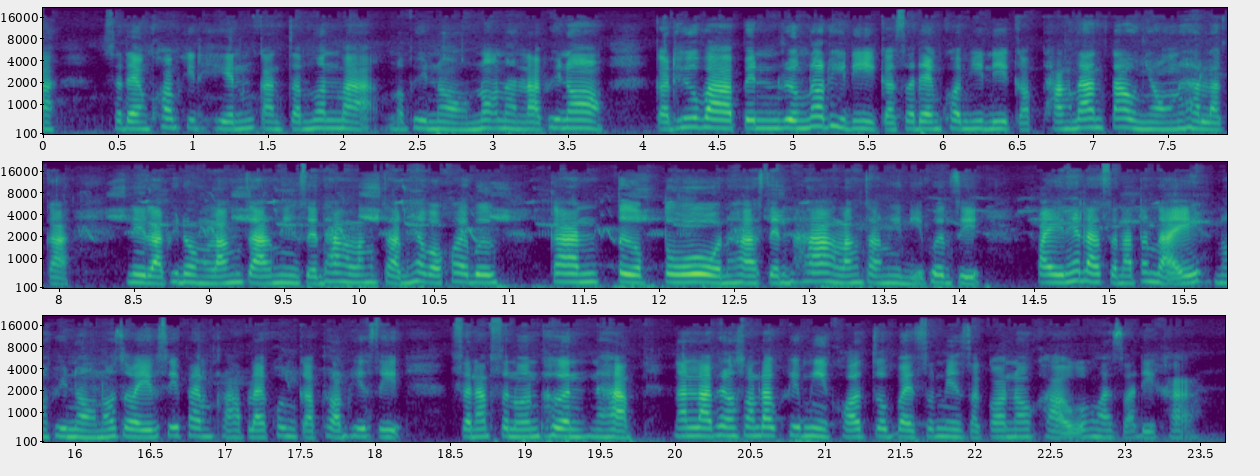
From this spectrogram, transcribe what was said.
แสดงความคิดเห็นกันจำนวนมากเนาะพี่น้องเนาะนั่นละพี่น้องก็ถือว่าเป็นเรื่องเล่าที่ดีกับแสดงความยินดีกับทางด้านเต้ายองนะคะล้วก็นี่ละพี่น้องหลังจากนี้เส้นทางหลังจากนี้เราก็ค่อยเบิ่งการเติบโตนะคะเส้นทางหลังจากนี้นี่เพื่อนสิไปในลักษณะตั้งไหนเนาะพี่น้องเนาะจะไปเอฟซีแฟนคลับหลายคนกับพร้อมที่สิสนับสนุนเพลินนะคะนั่นละพี่น้องสำหรับคลิปนี้ขอจบไปสมีสกอนนอกเขาก็มาสวัสดีค่ะ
